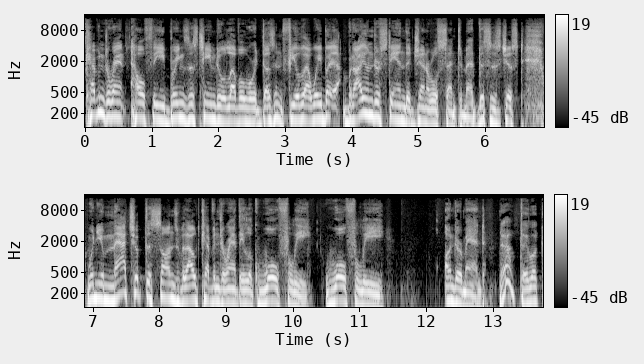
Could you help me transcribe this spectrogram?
Kevin Durant healthy brings this team to a level where it doesn't feel that way. But but I understand the general sentiment. This is just when you match up the Suns without Kevin Durant, they look woefully, woefully undermanned. Yeah, they look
